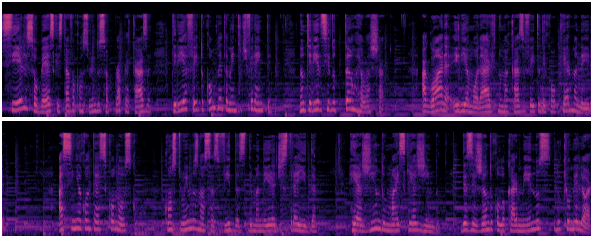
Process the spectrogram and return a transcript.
Se ele soubesse que estava construindo sua própria casa, teria feito completamente diferente. Não teria sido tão relaxado. Agora iria morar numa casa feita de qualquer maneira Assim acontece conosco. Construímos nossas vidas de maneira distraída, reagindo mais que agindo, desejando colocar menos do que o melhor.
